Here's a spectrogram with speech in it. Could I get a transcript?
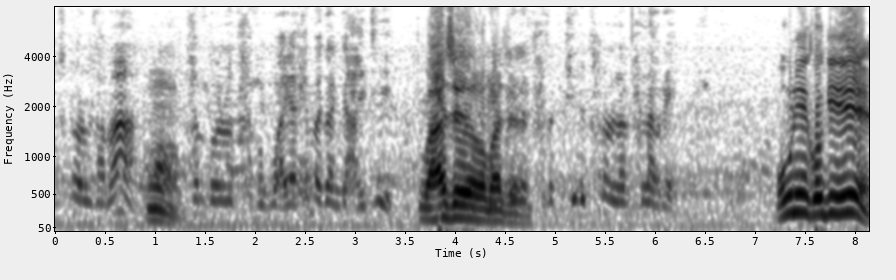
호스카로 삼아. 어, 한 번은 가보고 와야 해마다 이제 알지. 맞아요, 그래서 맞아요. 가서 비를 털으려고 가려고 그래. 어머니 거기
